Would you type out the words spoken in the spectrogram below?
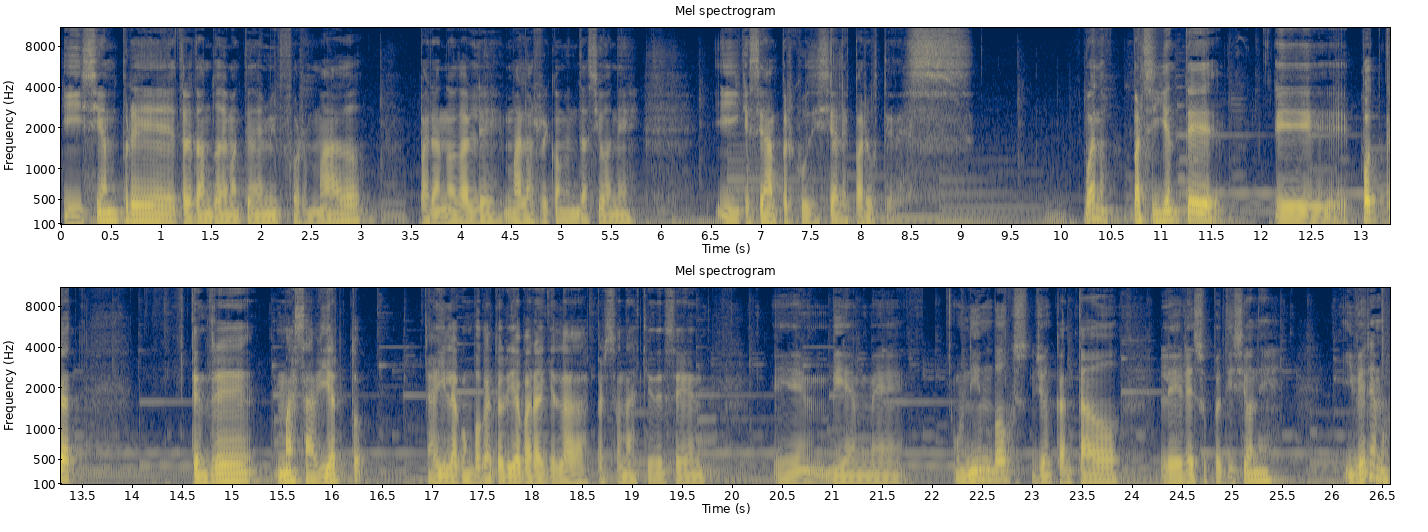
y siempre tratando de mantenerme informado para no darles malas recomendaciones y que sean perjudiciales para ustedes. Bueno, para el siguiente eh, podcast tendré más abierto ahí la convocatoria para que las personas que deseen eh, envíenme un inbox. Yo encantado leeré sus peticiones y veremos,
